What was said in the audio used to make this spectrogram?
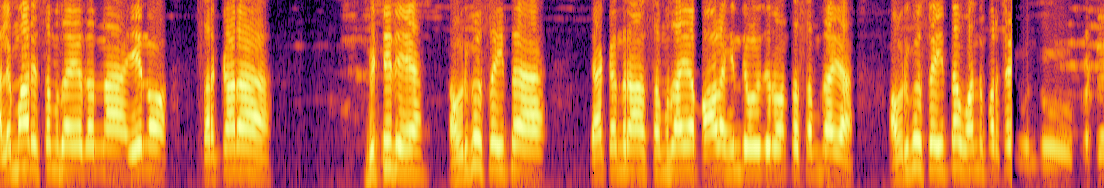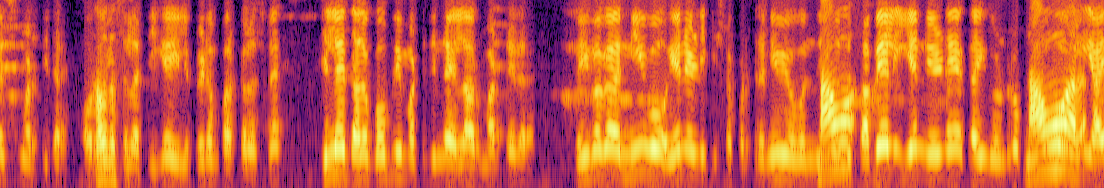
ಅಲೆಮಾರಿ ಸಮುದಾಯದನ್ನ ಏನು ಸರ್ಕಾರ ಬಿಟ್ಟಿದೆ, ಅವ್ರಿಗೂ ಸಹಿತ ಯಾಕಂದ್ರ ಆ ಸಮುದಾಯ ಬಹಳ ಹಿಂದೆ ಉಳಿದಿರುವಂತ ಸಮುದಾಯ. ಅವ್ರಿಗೂ ಸಹಿತ ಒಂದ್ ಪರ್ಸೆಂಟ್ ಒಂದು ಪ್ರೊಟೆಸ್ಟ್ ಮಾಡ್ತಿದ್ದಾರೆ. ಅವ್ರ ಹೌದು ಸರ್. ಮೀಸಲಾತಿಗೆ ಇಲ್ಲಿ ಫ್ರೀಡಂ ಪಾರ್ಕ್ ಅಲ್ಲೂ ಅಷ್ಟೇ ಜಿಲ್ಲೆ ತಾಲೂಕು ಹೋಬಳಿ ಮಟ್ಟದಿಂದ ಎಲ್ಲರೂ ಮಾಡ್ತಾ ಇದ್ದಾರೆ. ಸೊ ಇವಾಗ ನೀವು ಏನ್ ಹೇಳ್ಲಿಕ್ಕೆ ಇಷ್ಟಪಡ್ತೀರಾ? ನೀವು ಇವಾಗ ಒಂದು ನಾವು- ಸಭೆಯಲ್ಲಿ ಏನ್ ನಿರ್ಣಯ ಕೈಗೊಂಡ್ರು? ನಾವು ಯಾವ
